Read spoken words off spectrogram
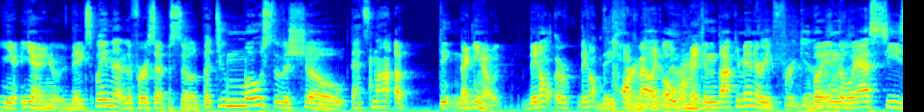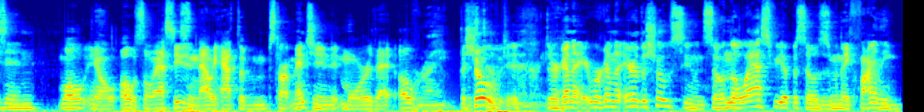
yeah, yeah, you know, they explain that in the first episode, but to most of the show, that's not a thing. Like you know, they don't er, they don't They talk about like, forget oh, we're making the documentary. They forget but in the last season, well, you know, oh, it's the last season. Now we have to start mentioning it more. That oh, Right, the show they're yeah. gonna we're gonna air the show soon. So in the last few episodes is when they finally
